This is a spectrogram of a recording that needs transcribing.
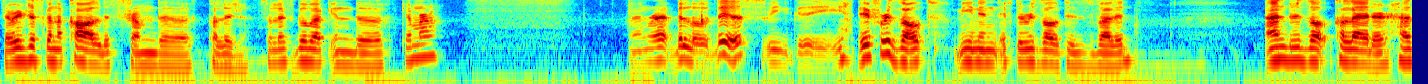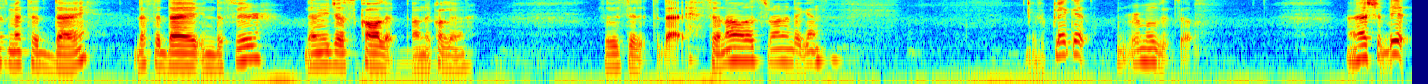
So we're just gonna call this from the collision. So let's go back in the camera. And right below this we if result meaning if the result is valid and result collider has method die. That's the die in the sphere then we just call it on the collider so we set it to die. So now let's run it again. If you click it it removes itself. And that should be it.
